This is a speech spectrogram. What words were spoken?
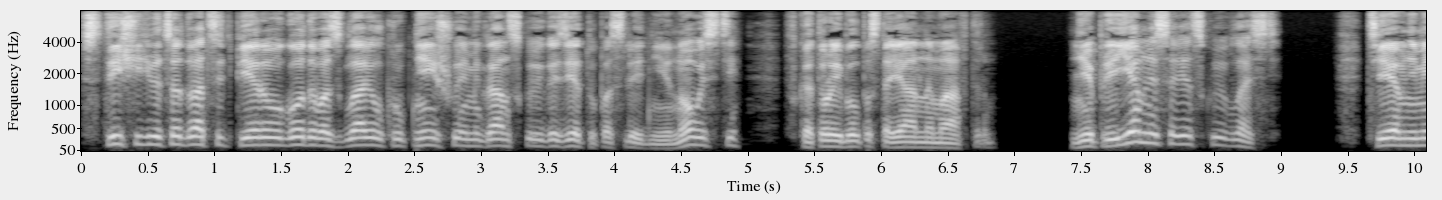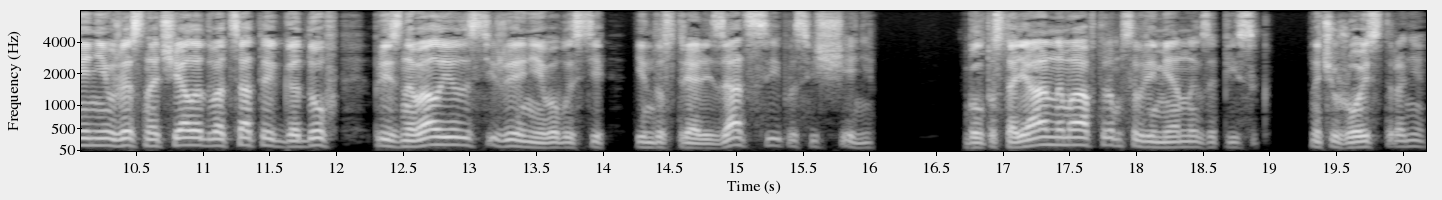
С 1921 года возглавил крупнейшую эмигрантскую газету «Последние новости», в которой был постоянным автором, не приемля советскую власть. Тем не менее, уже с начала 20-х годов признавал ее достижения в области индустриализации и просвещения. Был постоянным автором современных записок на чужой стороне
